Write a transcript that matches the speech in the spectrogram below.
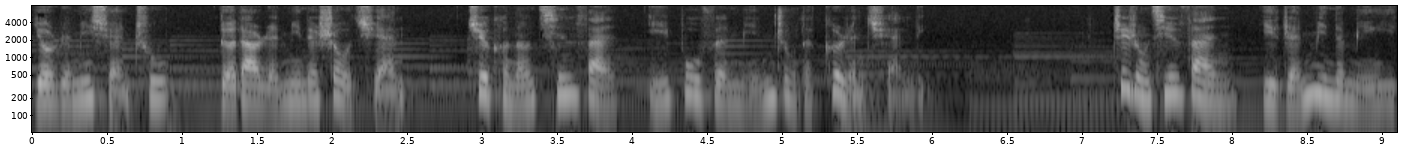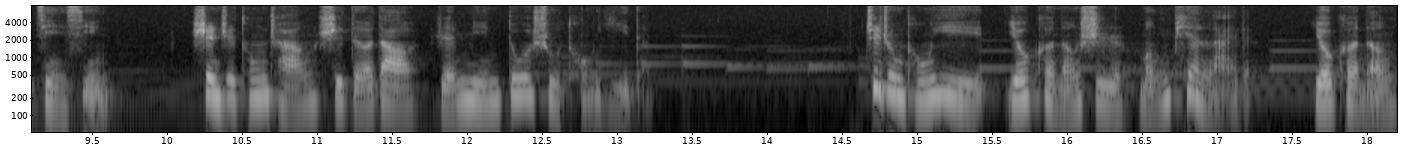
由人民选出，得到人民的授权，却可能侵犯一部分民众的个人权利。这种侵犯以人民的名义进行，甚至通常是得到人民多数同意的。这种同意有可能是蒙骗来的。有可能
